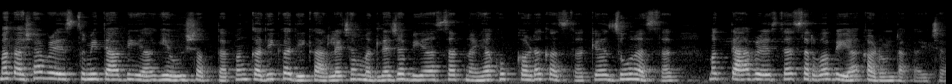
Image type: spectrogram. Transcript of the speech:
मग अशा वेळेस तुम्ही त्या बिया घेऊ शकता पण कधी कधी कारल्याच्या मधल्या ज्या बिया असतात ना ह्या खूप कडक असतात किंवा जून असतात. मग त्यावेळेस त्या सर्व बिया काढून टाकायच्या.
